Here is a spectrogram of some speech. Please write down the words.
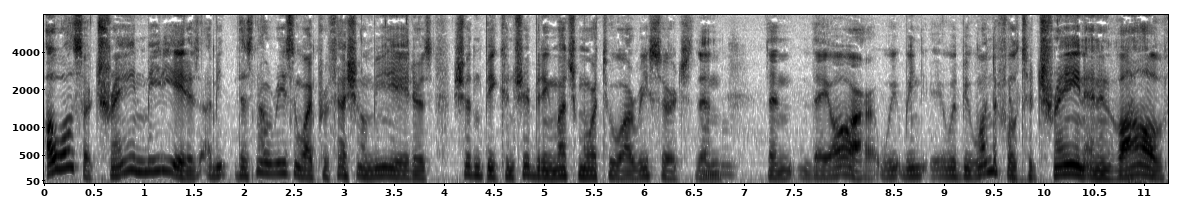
oh, also train mediators. I mean, there's no reason why professional mediators shouldn't be contributing much more to our research than Mhm. than they are. We, we it would be wonderful to train and involve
